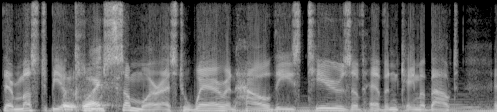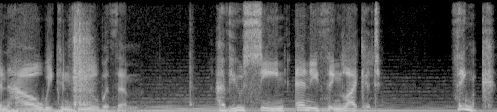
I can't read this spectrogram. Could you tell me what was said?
There must be a Wait, clue what? somewhere as to where and how these tears of heaven came about, and how we can deal with them. Have you seen anything like it? Think.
